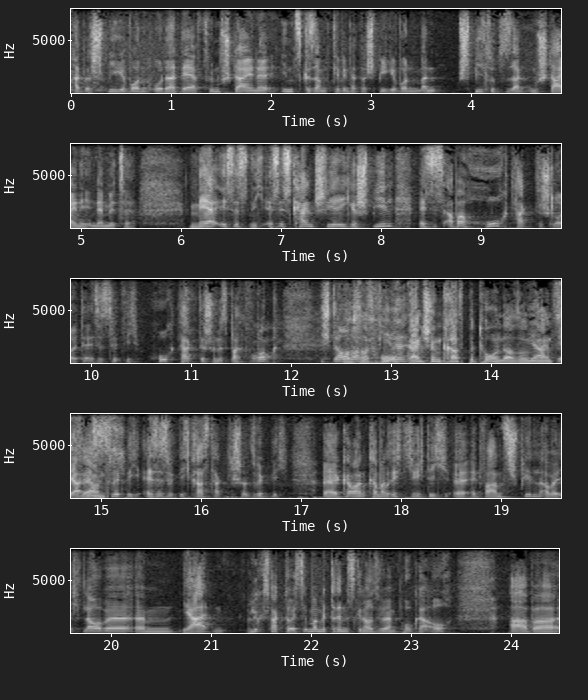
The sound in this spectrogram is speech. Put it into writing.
hat das Spiel gewonnen oder der fünf Steine insgesamt gewinnt, hat das Spiel gewonnen. Man spielt sozusagen um Steine in der Mitte. Mehr ist es nicht. Es ist kein schwieriges Spiel, es ist aber hochtaktisch, Leute. Es ist wirklich hochtaktisch und es macht Bock. Ich Du glaube hast aber das viele, hoch ganz schön krass betont, also du ja, meinst ja es es ist ernst. wirklich, es ist wirklich krass taktisch, also wirklich. Äh, kann, man, kann man richtig, richtig äh, advanced spielen, aber ich glaube, ähm, ja, ein Glücksfaktor ist immer mit drin, ist genauso wie beim Poker auch. Aber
